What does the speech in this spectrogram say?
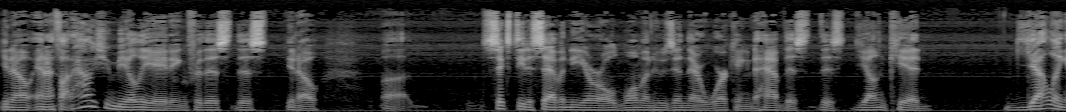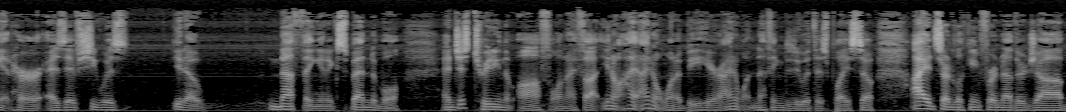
you know. And I thought, how humiliating for this this you know uh, 60 to 70 year old woman who's in there working to have this this young kid yelling at her as if she was you know nothing and expendable and just treating them awful. And i thought you know i, I don't want to be here. I don't want nothing to do with this place. So i had started looking for another job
